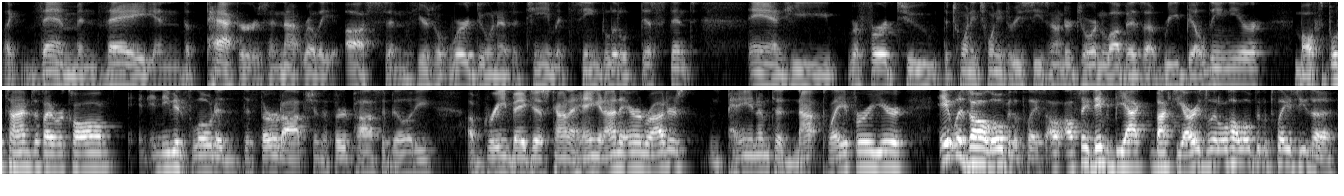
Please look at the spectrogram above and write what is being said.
like them and they and the Packers and not really us. And here's what we're doing as a team. It seemed a little distant and he referred to the 2023 season under Jordan Love as a rebuilding year multiple times, if I recall, and, and even floated the third option, the third possibility of Green Bay just kind of hanging on to Aaron Rodgers and paying him to not play for a year. It was all over the place. I'll, I'll say David Bakhtiari's a little all over the place. He's a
